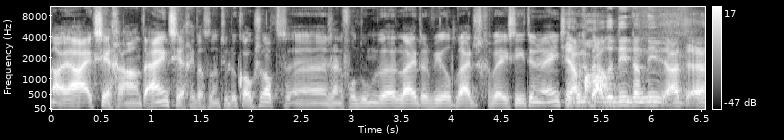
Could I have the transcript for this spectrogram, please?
Nou ja, ik zeg aan het eind zeg ik dat er natuurlijk ook zat. Uh, er zijn voldoende leider, wereldleiders geweest die het in hun eentje ja, maar hadden die dan niet uit uh,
